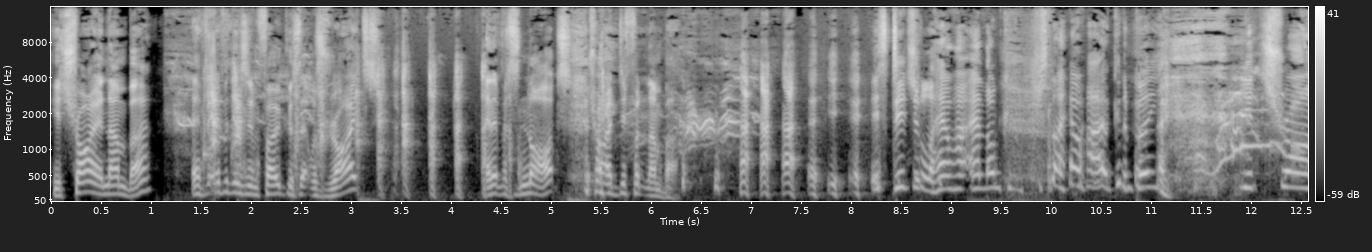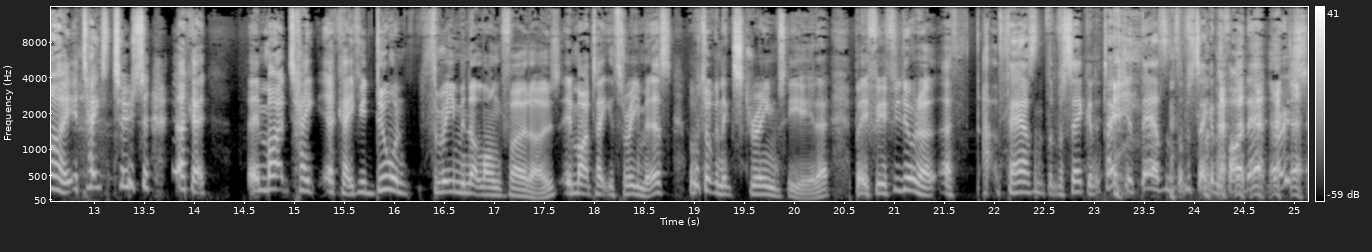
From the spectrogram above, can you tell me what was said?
you try a number, if everything's in focus, that was right. And if it's not, try a different number. It's digital. How how long? Can, how hard can it be? You try. It takes two. Okay, it might take. Okay, if you're doing three minute long photos, it might take you three minutes. We're talking extremes here, you know. But if, if you're doing a, a thousandth of a second, it takes you a thousandth of a second to find out, Bruce.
